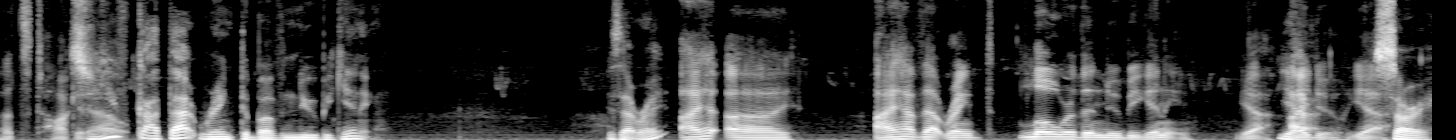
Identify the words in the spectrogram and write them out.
Let's talk it So out. you've got that ranked above New Beginning. Is that right? I uh, I have that ranked lower than New Beginning. Yeah, I do. Yeah, Sorry.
